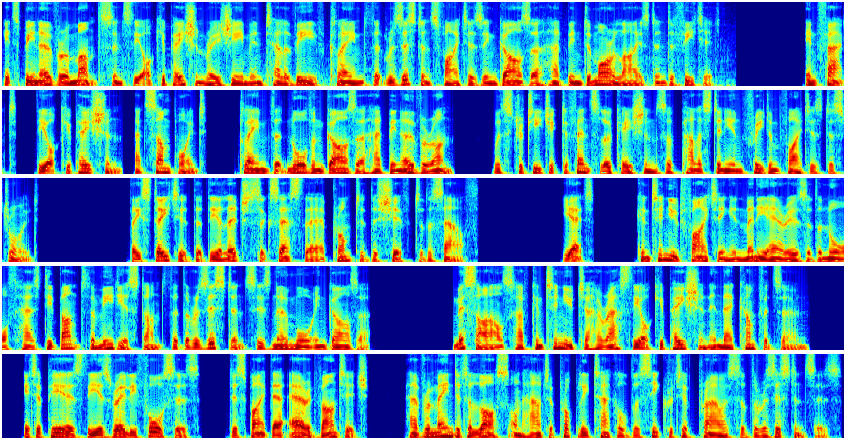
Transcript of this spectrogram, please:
It's been over a month since the occupation regime in Tel Aviv claimed that resistance fighters in Gaza had been demoralized and defeated. In fact, the occupation, at some point, claimed that northern Gaza had been overrun, with strategic defense locations of Palestinian freedom fighters destroyed. They stated that the alleged success there prompted the shift to the south. Yet, continued fighting in many areas of the north has debunked the media stunt that the resistance is no more in Gaza. Missiles have continued to harass the occupation in their comfort zone. It appears the Israeli forces, despite their air advantage, have remained at a loss on how to properly tackle the secretive prowess of the resistances.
